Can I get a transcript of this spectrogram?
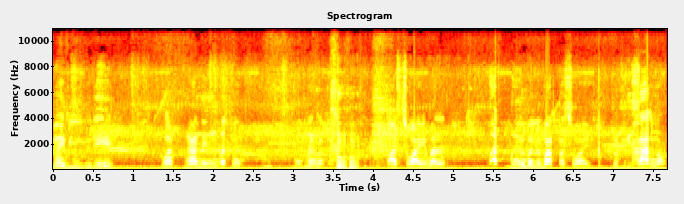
เฮ้ยวิ่งอยู่ดิวัดงานหนึ่งวัดตกมุมนั่นก่อนปลาซอยว่าวัดมือมันวัดปลาซอยรถขี้ข้านเนาะ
